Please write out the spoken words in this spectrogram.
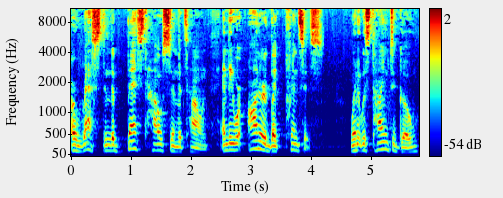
a rest in the best house in the town, and they were honored like princes. When it was time to go,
